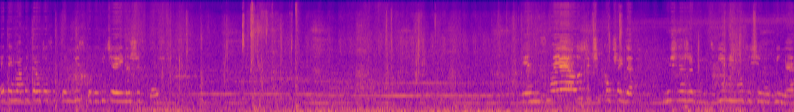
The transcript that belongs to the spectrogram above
Ja tej mapy cały czas jestem blisko do bicia jej na szybkość. Więc no ja ją dosyć szybko przejdę. Myślę, że w dwie minuty się uwinę.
